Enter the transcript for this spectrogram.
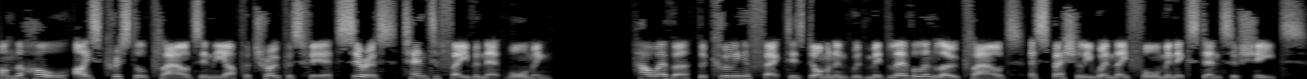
On the whole, ice crystal clouds in the upper troposphere cirrus, tend to favor net warming. However, the cooling effect is dominant with mid-level and low clouds, especially when they form in extensive sheets.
